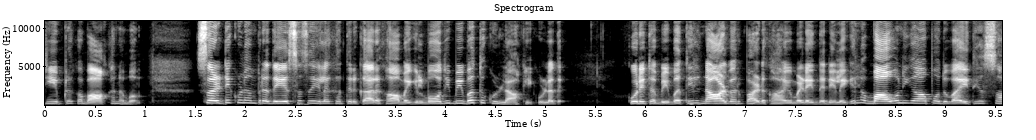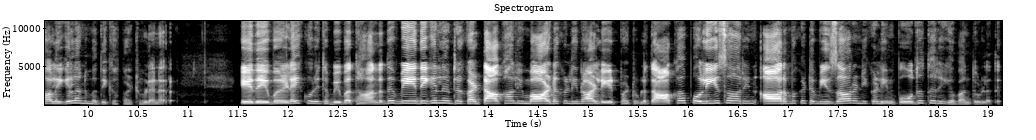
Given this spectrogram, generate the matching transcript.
ஜீப் ரக வாகனமும் செட்டிக்குளம் பிரதேச செயலகத்திற்கு அருகாமையில் மோதி விபத்துக்குள்ளாகியுள்ளது. குறித்த விபத்தில் நால்வர் படுகாயமடைந்த நிலையில் வவுனியா பொது வைத்தியசாலையில் அனுமதிக்கப்பட்டுள்ளனர். இதேவேளை குறித்த விபத்தானது வீதியில் நின்ற கட்டாக்காலி மாடுகளினால் ஏற்பட்டுள்ளதாக போலீசாரின் ஆரம்பகட்ட விசாரணைகளின் போது தெரிய வந்துள்ளது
